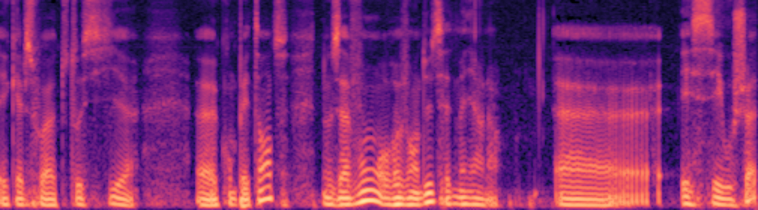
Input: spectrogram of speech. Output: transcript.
et qu'elle soit tout aussi euh, euh, compétente, nous avons revendu de cette manière-là. Euh, et c'est Oushot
